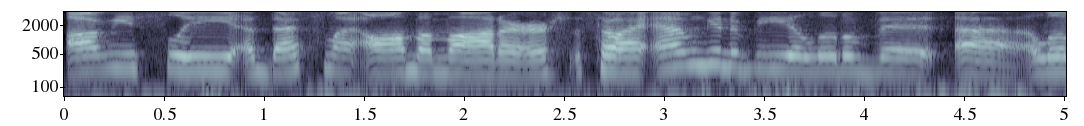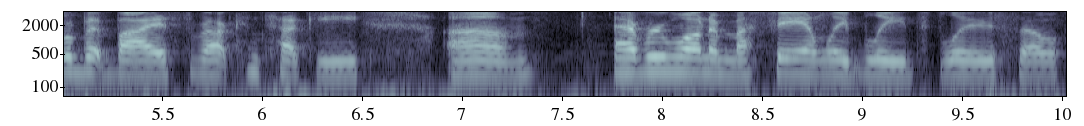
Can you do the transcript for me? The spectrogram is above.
Obviously, that's my alma mater, so I am going to be a little bit uh, a little bit biased about Kentucky. Um, everyone in my family bleeds blue. So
